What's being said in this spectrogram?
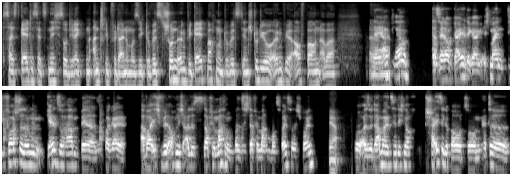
das heißt, Geld ist jetzt nicht so direkt ein Antrieb für deine Musik. Du willst schon irgendwie Geld machen und du willst dir ein Studio irgendwie aufbauen, aber. Äh, naja, klar. Das wäre doch geil, Digga. Ich meine, die Vorstellung, Geld zu haben, wäre super geil. Aber ich will auch nicht alles dafür machen, was ich dafür machen muss. Weißt du, was ich meine? Ja. So, also damals hätte ich noch Scheiße gebaut so, und hätte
